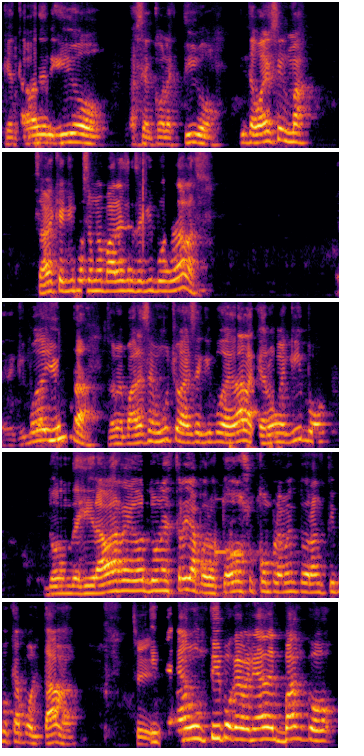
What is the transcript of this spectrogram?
que estaba dirigido hacia el colectivo. Y te voy a decir más. ¿Sabes qué equipo se me parece ese equipo de Dallas? El equipo de Utah. Se me parece mucho a ese equipo de Dallas, que era un equipo donde giraba alrededor de una estrella, pero todos sus complementos eran tipos que aportaban. Y tenían un tipo que venía del banco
